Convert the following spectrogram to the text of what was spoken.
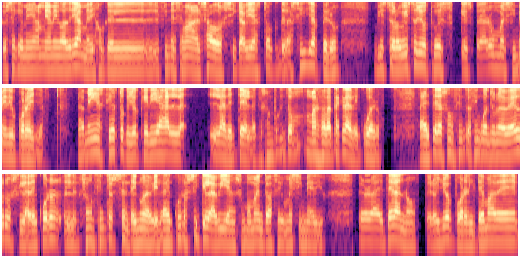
Yo sé que mi, mi amigo Adrián me dijo que el fin de semana, el sábado, sí que había stock de la silla, pero visto lo visto, yo tuve que esperar un mes y medio por ella. También es cierto que yo quería la de tela, que es un poquito más barata que la de cuero. La de tela son 159 euros y la de cuero son 169. Y la de cuero sí que la había en su momento, hace un mes y medio. Pero la de tela no. Pero yo, por el tema de,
